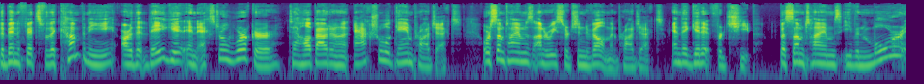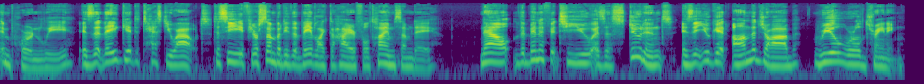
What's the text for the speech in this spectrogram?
The benefits for the company are that they get an extra worker to help out on an actual game project, or sometimes on a research and development project, and they get it for cheap. But sometimes, even more importantly, is that they get to test you out to see if you're somebody that they'd like to hire full time someday. Now, the benefit to you as a student is that you get on the job, real world training.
